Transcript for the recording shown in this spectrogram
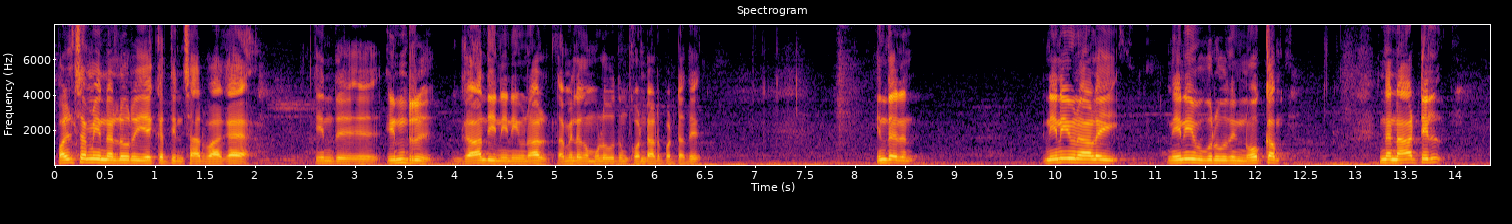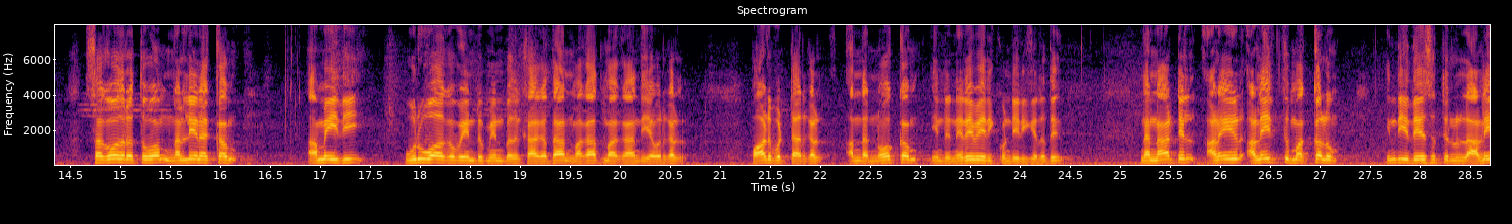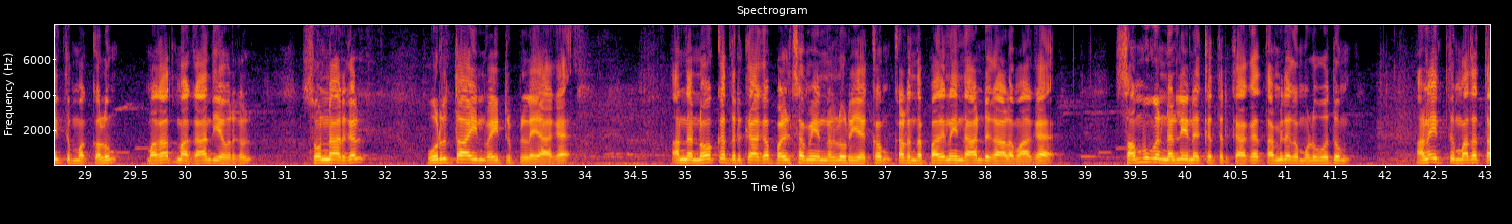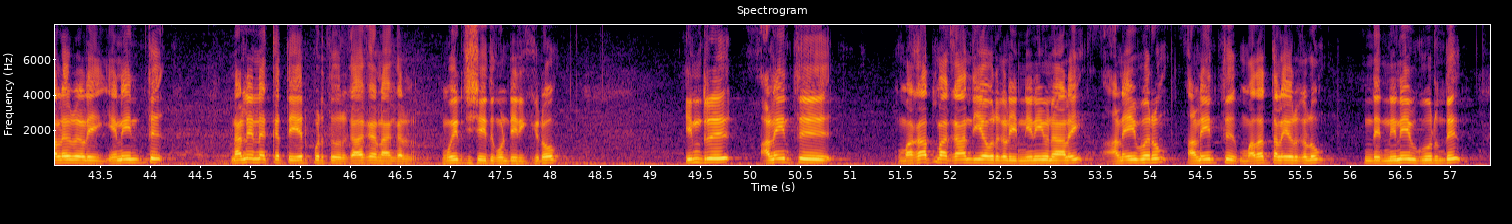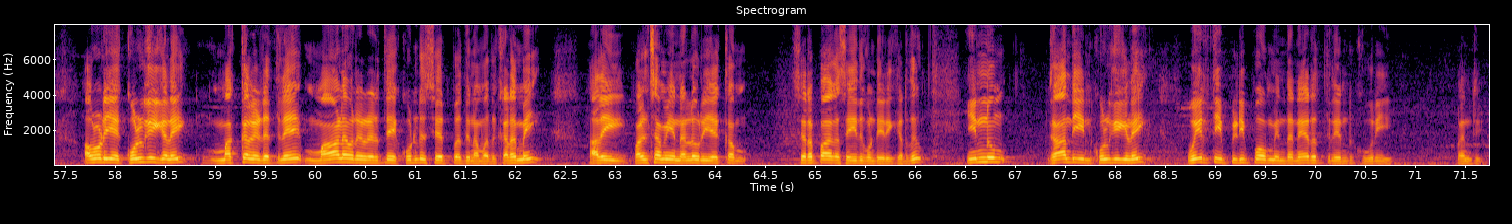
பல்சமி நல்லூர் இயக்கத்தின் சார்பாக இந்த இன்று காந்தி நினைவு நாள் தமிழகம் முழுவதும் கொண்டாடப்பட்டது. இந்த நினைவு நாளை நினைவு கூறுவதின் நோக்கம் இந்த நாட்டில் சகோதரத்துவம் நல்லிணக்கம் அமைதி உருவாக வேண்டும் என்பதற்காகத்தான் மகாத்மா காந்தி அவர்கள் பாடுபட்டார்கள். அந்த நோக்கம் இன்று நிறைவேறி கொண்டிருக்கிறது. இந்த நாட்டில் அனை அனைத்து மக்களும் இந்திய தேசத்தில் உள்ள அனைத்து மக்களும் மகாத்மா காந்தி அவர்கள் சொன்னார்கள் ஒரு தாயின் வயிற்றுப்பிள்ளையாக அந்த நோக்கத்திற்காக பல்சமய நல்லூர் இயக்கம் கடந்த பதினைந்து ஆண்டு காலமாக சமூக நல்லிணக்கத்திற்காக தமிழகம் முழுவதும் அனைத்து மத தலைவர்களை இணைந்து நல்லிணக்கத்தை ஏற்படுத்துவதற்காக நாங்கள் முயற்சி செய்து கொண்டிருக்கிறோம். இன்று அனைத்து மகாத்மா காந்தி அவர்களின் நினைவு நாளை அனைவரும் அனைத்து மத தலைவர்களும் இந்த நினைவு கூர்ந்து அவருடைய கொள்கைகளை மக்களிடத்திலே மாணவர்களிடத்திலே கொண்டு சேர்ப்பது நமது கடமை. அதை பல்சமய நல்லூர் இயக்கம் சிறப்பாக செய்து கொண்டிருக்கிறது. இன்னும் காந்தியின் கொள்கைகளை உயர்த்தி பிடிப்போம் இந்த நேரத்தில் என்று கூறி நன்றி.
